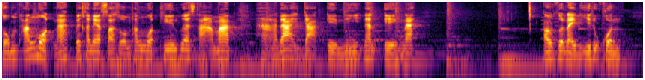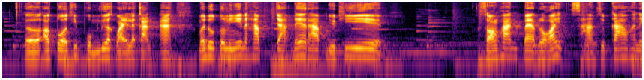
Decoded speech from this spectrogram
สมทั้งหมดนะ เป็นคะแนนสะสมทั้งหมดที่เพื่อนสามารถหาได้จากเกมนี้นั่นเองนะ เอาตัวไหนดีทุกคน เออเอาตัวที่ผมเลือกไว้แล้วกันอะมาดูตัวนี้นะครับจะได้รับอยู่ที่ 2,839 คะแน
